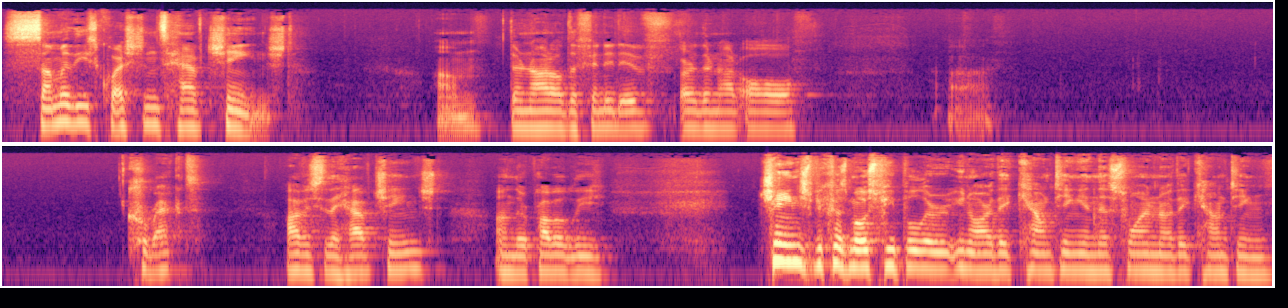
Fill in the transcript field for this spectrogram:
Some of these questions have changed. Um, they're not all definitive, or they're not all uh, correct. Obviously, they have changed. Um, they're probably changed because most people are, you know, are they counting in this one? Are they counting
